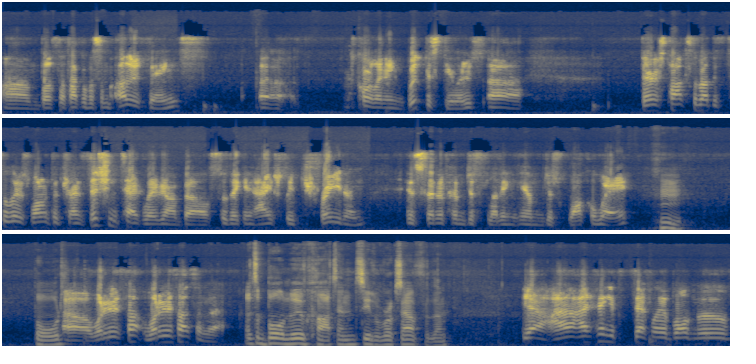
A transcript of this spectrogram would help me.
Um, but let's talk about some other things uh, correlating with the Steelers. Uh, there's talks about the Steelers wanting to transition tag Le'Veon Bell so they can actually trade him instead of him just letting him just walk away. Bold. Uh, what are your thoughts? What are your thoughts on that? That's a bold move, Cotton. See if it works out for them. Yeah, I, I think it's definitely a bold move.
